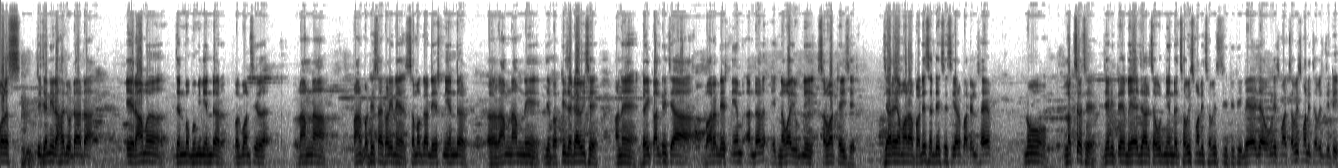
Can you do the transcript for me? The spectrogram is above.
વર્ષથી જેની રાહ જોતા હતા, એ રામ જન્મભૂમિની અંદર ભગવાન શ્રી રામના પ્રાણ પ્રતિષ્ઠા કરીને સમગ્ર દેશની અંદર રામ નામની જે ભક્તિ જગાવી છે અને ગઈકાલથી જ આ ભારત દેશની અંદર એક નવા યુગની શરૂઆત થઈ છે. જ્યારે અમારા પ્રદેશ અધ્યક્ષ સી આર પાટીલ સાહેબનું લક્ષ્ય છે, જે રીતે બે હજાર ચૌદની અંદર છવ્વીસમાંથી છવ્વીસ જીતીથી બે હજાર ઓગણીસમાં છવ્વીસમાંથી છવ્વીસ જીતી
